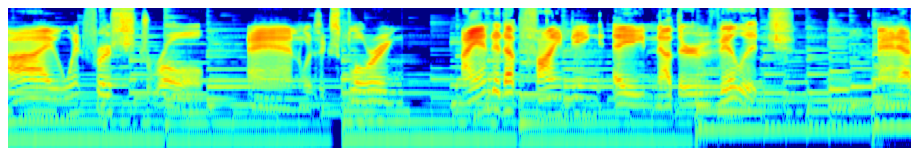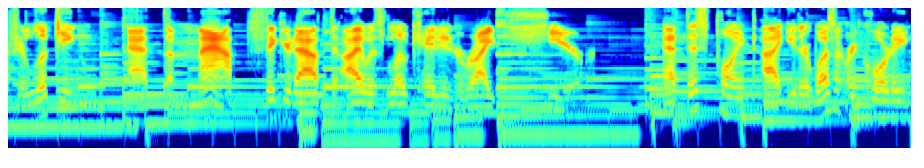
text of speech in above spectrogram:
I went for a stroll and was exploring. I ended up finding another village. And after looking at the map, figured out that I was located right here. At this point, I either wasn't recording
